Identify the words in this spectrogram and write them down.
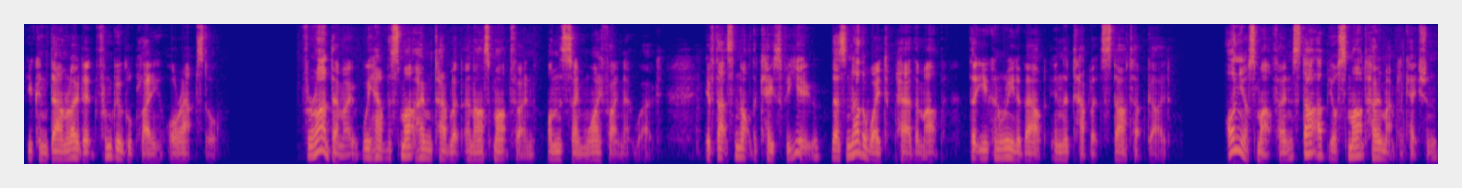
You can download it from Google Play or App Store. For our demo, we have the smart home tablet and our smartphone on the same Wi-Fi network. If that's not the case for you, there's another way to pair them up that you can read about in the tablet startup guide. On your smartphone, start up your smart home application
